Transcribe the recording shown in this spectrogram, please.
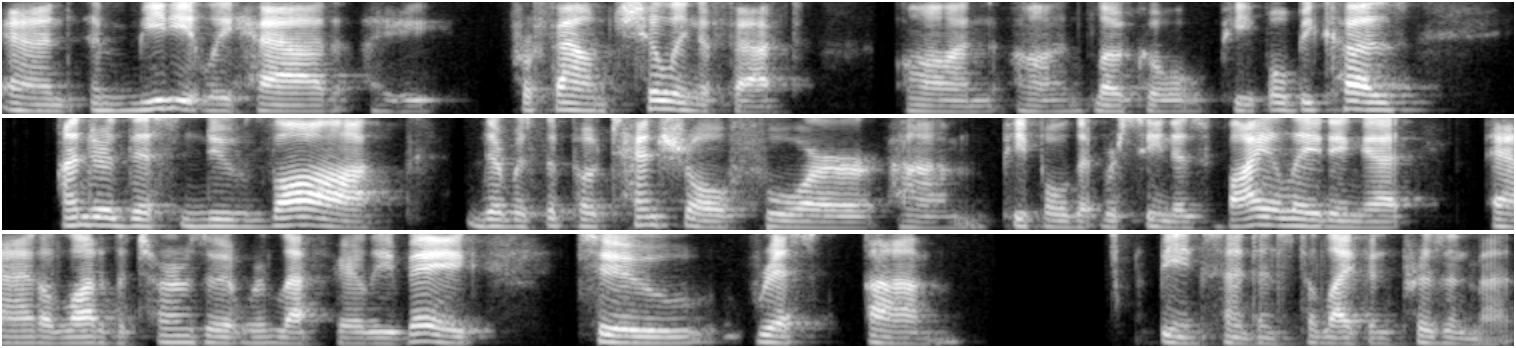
and immediately had a profound chilling effect on on local people because under this new law there was the potential for um, people that were seen as violating it and a lot of the terms of it were left fairly vague to risk um, being sentenced to life imprisonment.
